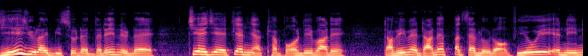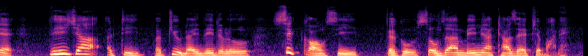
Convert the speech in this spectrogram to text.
ရေးယူလိုက်ပြီဆိုတဲ့သတင်းတွေလည်းကြဲကြဲပြန့်ပြန့်ထွက်ပေါ်နေပါတယ်။ဒါပေမဲ့ဒါနဲ့ပတ်သက်လို့တော့ VOA အနေနဲ့သီးခြားအတည်မပြုနိုင်သေးတယ်လို့စစ်ကောင်စီ ဘက်ကိုစုံစမ်းမေးမြန်းထားဆဲဖြစ်ပါတယ်။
